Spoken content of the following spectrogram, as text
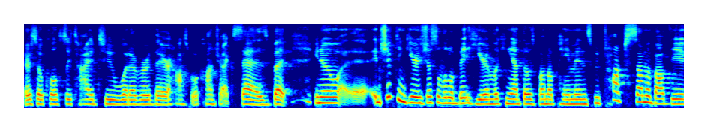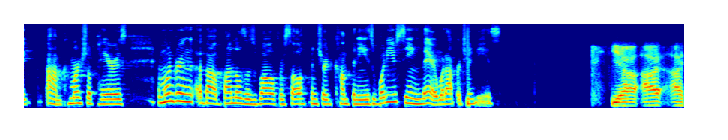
they're so closely tied to whatever their hospital contract says. But, you know, uh, in shifting gears just a little bit here and looking at those bundle payments, we've talked some about the um, commercial payers. I'm wondering about bundles as well for self insured companies. What are you seeing there? What opportunities? Yeah, I, I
